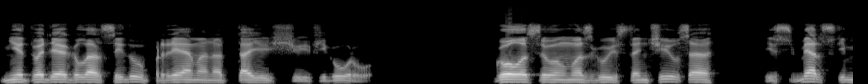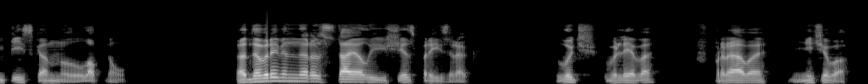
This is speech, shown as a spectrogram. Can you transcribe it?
не отводя глаз, иду прямо на тающую фигуру. Голос его в мозгу истончился, и с мерзким писком лопнул. Одновременно растаял и исчез призрак. Луч влево, вправо — ничего.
